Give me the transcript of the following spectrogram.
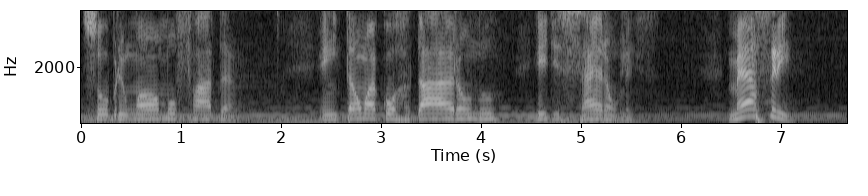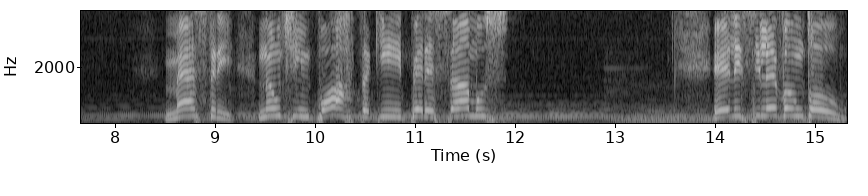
sobre uma almofada. Então acordaram-no e disseram-lhes: Mestre, mestre, não te importa que pereçamos? Ele se levantou,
